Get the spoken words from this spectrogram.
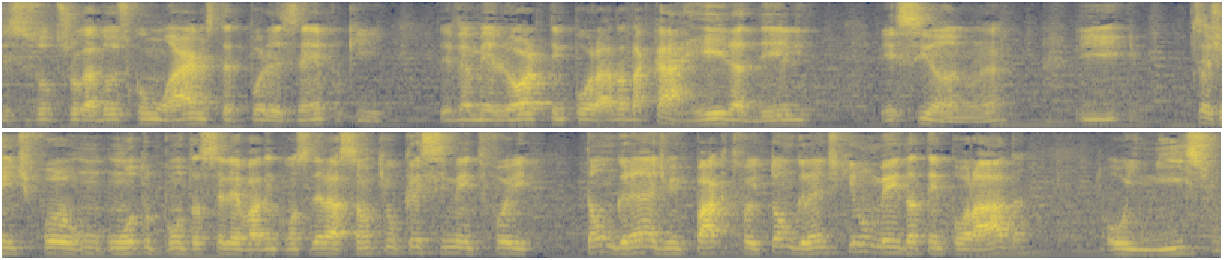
desses outros jogadores, como o Armstead, por exemplo, que teve a melhor temporada da carreira dele esse ano, né? E se a gente for um, um outro ponto a ser levado em consideração, que o crescimento foi tão grande, o impacto foi tão grande que no meio da temporada, ou início,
